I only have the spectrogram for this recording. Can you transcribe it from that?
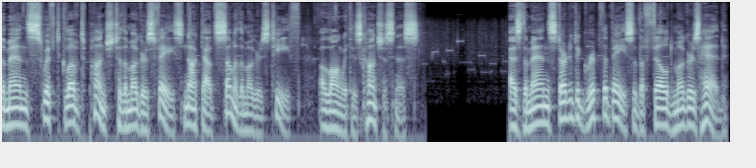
The man's swift gloved punch to the mugger's face knocked out some of the mugger's teeth, along with his consciousness. As the man started to grip the base of the felled mugger's head,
